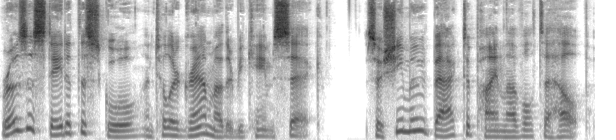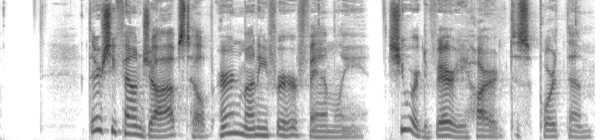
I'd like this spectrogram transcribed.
Rosa stayed at the school until her grandmother became sick, so she moved back to Pine Level to help. There she found jobs to help earn money for her family. She worked very hard to support them.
